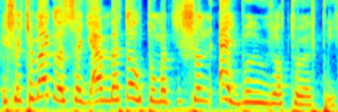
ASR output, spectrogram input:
és hogyha megölsz egy embert, automatikusan egyből újra tölti.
